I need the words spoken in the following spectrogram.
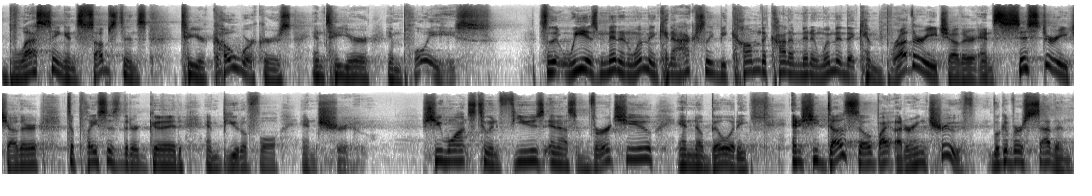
blessing and substance to your coworkers and to your employees. So that we as men and women can actually become the kind of men and women that can brother each other and sister each other to places that are good and beautiful and true. She wants to infuse in us virtue and nobility. And she does so by uttering truth. Look at verse 7.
